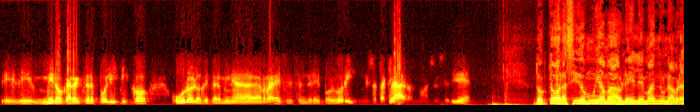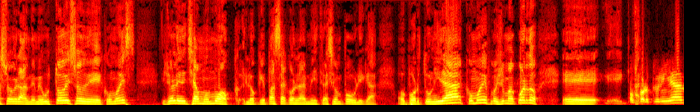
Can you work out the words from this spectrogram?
de mero carácter político, uno lo que termina de agarrar es encender el polvorín. Eso está claro, ¿no? eso es evidente. Doctor, ha sido muy amable, ¿eh? le mando un abrazo grande. Me gustó eso de, ¿cómo es? Yo le llamo MOC, lo que pasa con la administración pública. Oportunidad, ¿cómo es? Pues yo me acuerdo... Eh, eh Oportunidad,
